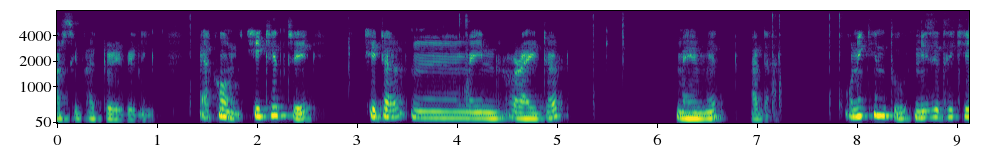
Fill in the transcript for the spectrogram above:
RC factory building এখন এক্ষেত্রে এটার মেইন রাইটার মেহমেদ আদা উনি কিন্তু নিজে থেকে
